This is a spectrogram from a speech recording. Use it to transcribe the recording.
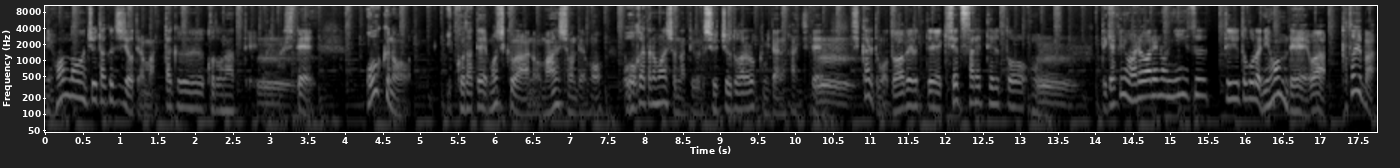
日本の住宅事情というのは全く異なっておりまして、多くの一戸建てもしくはあのマンションでも大型のマンションになってくると集中ドアロックみたいな感じで、うん。しっかりともうドアベルって季節されてると思います。うん。で逆に我々のニーズっていうところは日本では例えば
